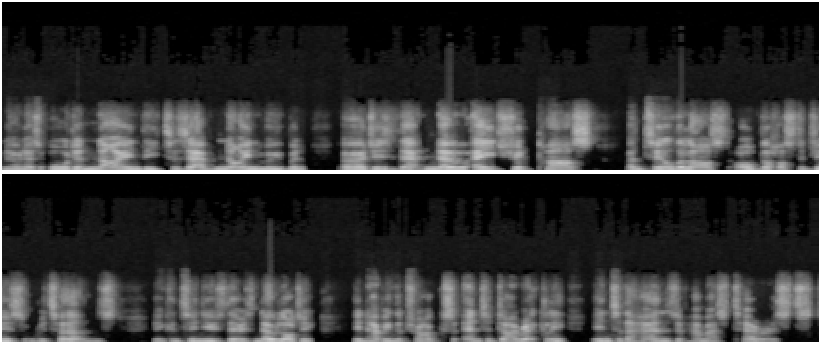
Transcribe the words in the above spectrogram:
known as Order 9, the Tzav 9 movement, urges that no aid should pass until the last of the hostages returns. It continues there is no logic in having the trucks enter directly into the hands of Hamas terrorists.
